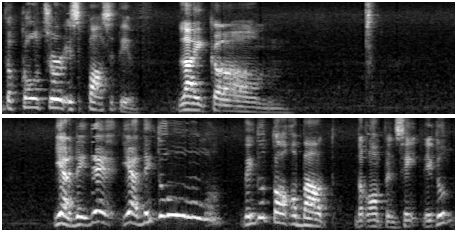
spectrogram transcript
the culture is positive, like um, yeah, they, they yeah they do they do talk about the compensate they do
